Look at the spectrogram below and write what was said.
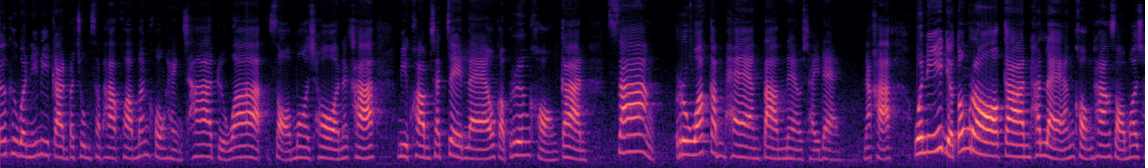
ก็คือวันนี้มีการประชุมสภาความมั่นคงแห่งชาติ หรือว่าสอมชนะคะ มีความชัดเจนแล้วกับเรื่องของการสร้างรั้วกำแพงตามแนวชายแดนนะคะวันนี้เดี๋ยวต้องรอการถแถลงของทางสมช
